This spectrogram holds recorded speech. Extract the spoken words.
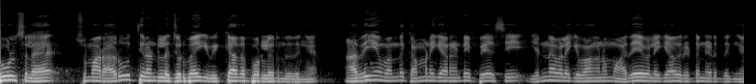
டூல்ஸில் சுமார் அறுபத்தி ரெண்டு லட்ச ரூபாய்க்கு விற்காத பொருள் இருந்ததுங்க. அதையும் வந்து கம்பெனிக்காரன்ட்டே பேசி என்ன விலைக்கு வாங்கணுமோ அதே விலைக்காவது ரிட்டன் எடுத்துங்க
